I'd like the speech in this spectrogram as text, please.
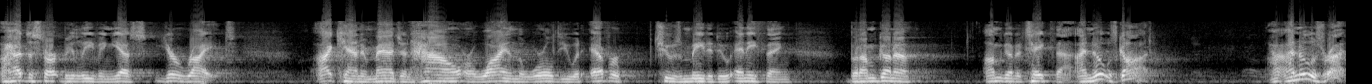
I had to start believing, yes, you're right. I can't imagine how or why in the world you would ever choose me to do anything, but I'm gonna, I'm gonna take that. I knew it was God. I, knew it was right.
